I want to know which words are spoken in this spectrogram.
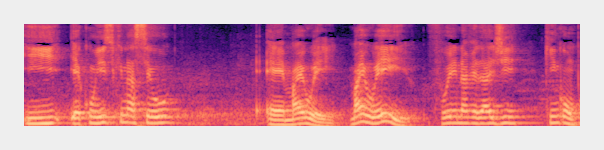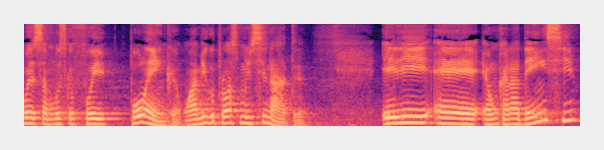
E, e é com isso que nasceu é, My Way. My Way foi, na verdade, quem compôs essa música foi Paul Anka, um amigo próximo de Sinatra. Ele é, é um canadense,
